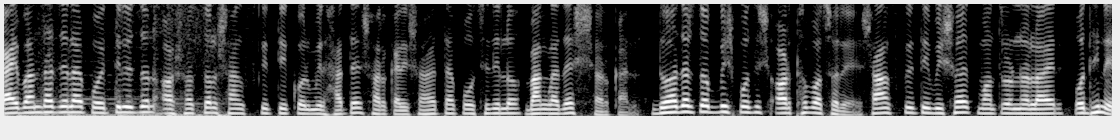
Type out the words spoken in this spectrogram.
গাইবান্ধা জেলার পঁয়ত্রিশ জন অসচল সাংস্কৃতিক কর্মীর হাতে সরকারি সহায়তা পৌঁছে দিল বাংলাদেশ সরকার। দু হাজার চব্বিশ পঁচিশ অর্থ বছরে সংস্কৃতি বিষয়ক মন্ত্রণালয়ের অধীনে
